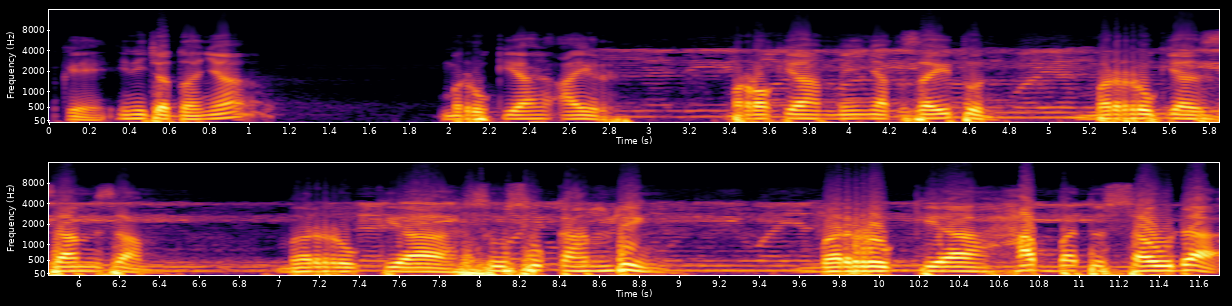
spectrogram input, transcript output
Oke, ini contohnya. Merukyah air, merukyah minyak zaitun, merukyah zam-zam, merukyah susu kambing, merukyah habbatus sauda,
